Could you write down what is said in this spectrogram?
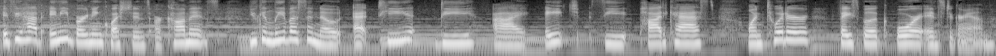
If you have any burning questions or comments, you can leave us a note at TDIHC Podcast on Twitter, Facebook, or Instagram.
